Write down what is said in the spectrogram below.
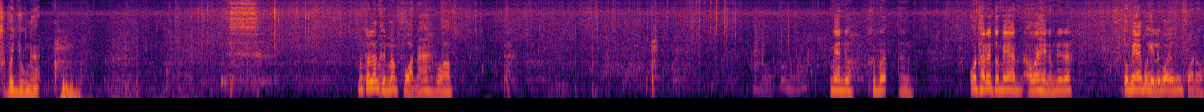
สึกว่ายุงนะ มันกำลังขึ้นมาฟอดนะ เพราะว่า ม่นดูขึ้นมาอันโอ้ถ้าได้ตัวแม่นเอาไว้ให้น้ำนี่นะตัวแม่บ่เห็นเลยว่าไอ้งุ้มฟอดเอา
